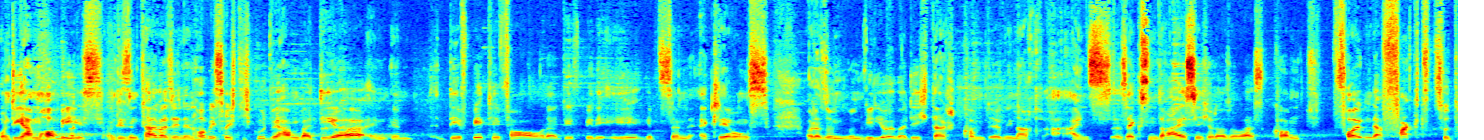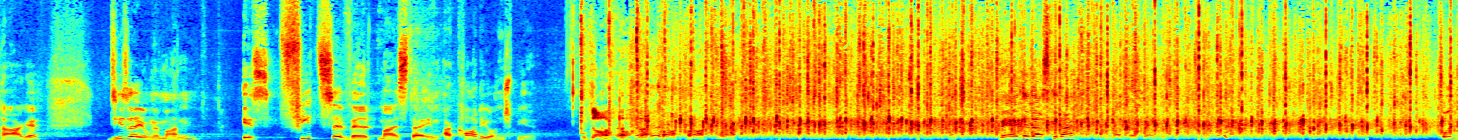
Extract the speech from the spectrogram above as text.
Und die haben Hobbys und die sind teilweise in den Hobbys richtig gut. Wir haben bei dir im, im DFB TV oder DFB.de gibt es ein Erklärungs- oder so ein, so ein, Video über dich. Da kommt irgendwie nach 1,36 oder sowas, kommt folgender Fakt zutage. Dieser junge Mann ist Vize-Weltmeister im Akkordeonspiel. So. Wer hätte das gedacht? Niemand wahrscheinlich. Und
